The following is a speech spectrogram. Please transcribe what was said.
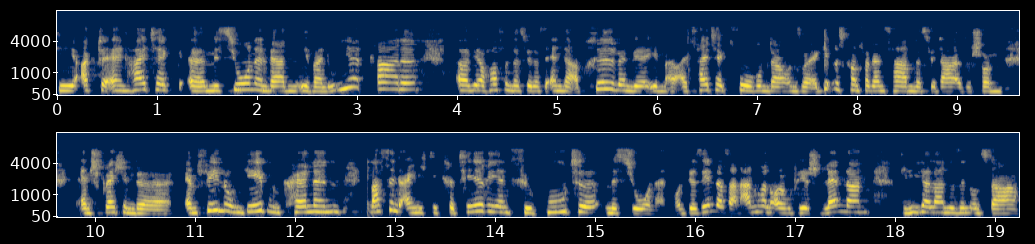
Die aktuellen Hightech-Missionen werden evaluiert gerade. Äh, wir hoffen, dass wir das Ende April, wenn wir eben als Hightech-Forum da unsere Ergebniskonferenz haben, dass wir da also schon entsprechende Empfehlungen geben können. Was sind eigentlich die Kriterien für gute Missionen? Und wir sehen das an anderen europäischen Ländern. Die Niederlande sind uns da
